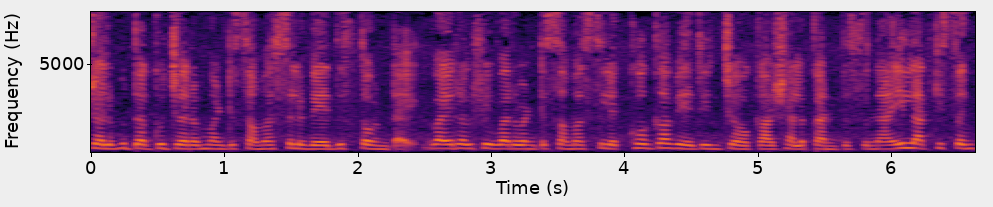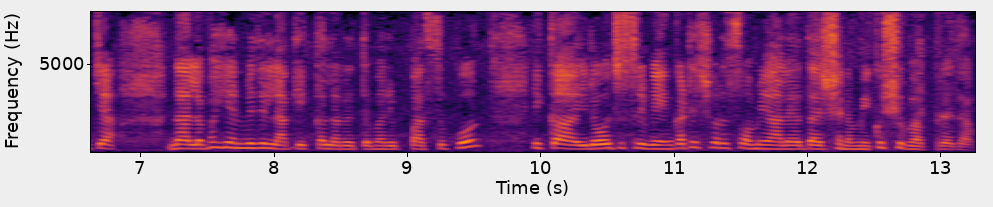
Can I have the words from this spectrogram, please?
జలుబు దగ్గు జ్వరం వంటి సమస్యలు వేధిస్తూ ఉంటాయి. వైరల్ ఫీవర్ వంటి సమస్యలు ఎక్కువగా వేధించే అవకాశాలు కనిపిస్తున్నాయి. లక్కీ సంఖ్య నలభై ఎనిమిది లక్కీ కలర్ అయితే మరి పసుపు. ఇక ఈరోజు శ్రీ వెంకటేశ్వర స్వామి ఆలయ దర్శనం మీకు శుభప్రదం.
